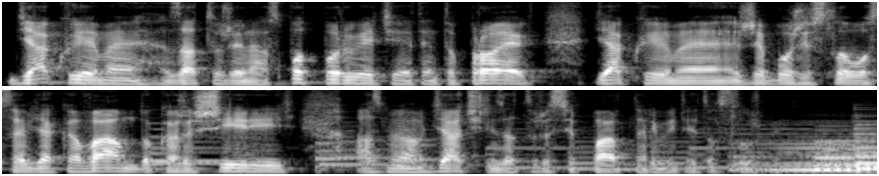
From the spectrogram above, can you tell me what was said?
Ďakujeme za to, že nás podporujete, tento projekt, ďakujeme, že Bože slovo sa aj vďaka vám dokáže šíriť a sme vám vďační za to, že ste partnermi tejto služby.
